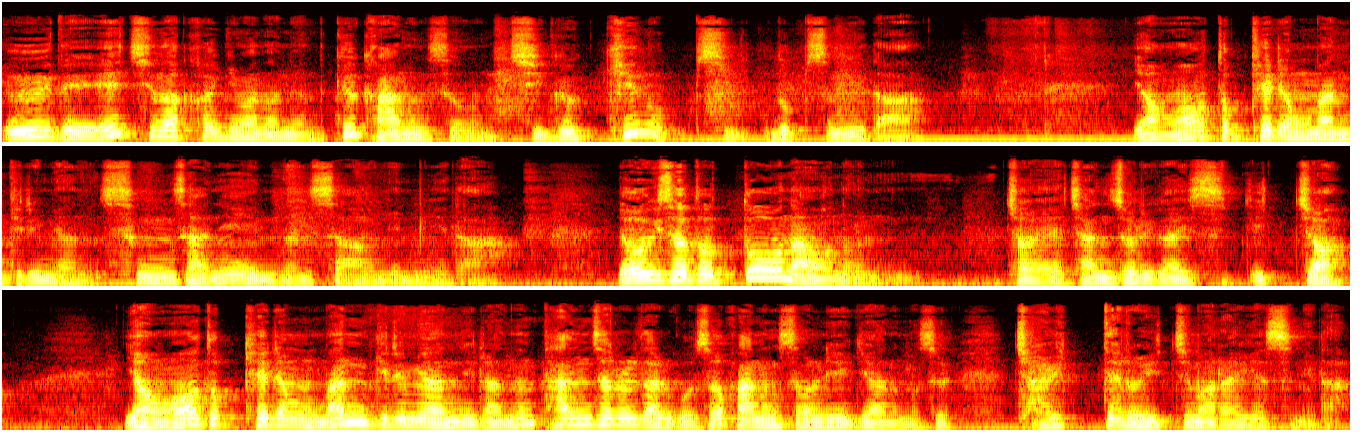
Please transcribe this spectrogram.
의대에 진학하기만 하면 그 가능성은 지극히 높, 습니다 영어 독해력만 들이면 승산이 있는 싸움입니다. 여기서도 또 나오는 저의 잔소리가 있, 있죠. 영어 독해력만 기르면이라는 단서를 달고서 가능성을 얘기하는 것을 절대로 잊지 말아야겠습니다.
